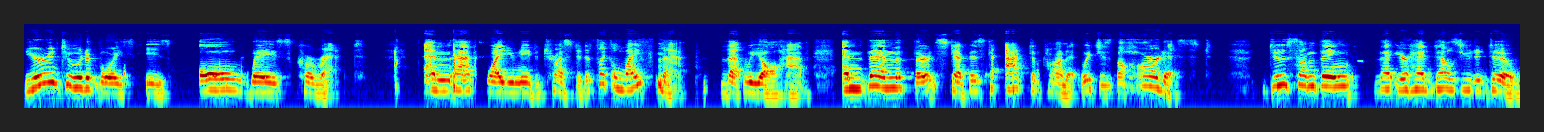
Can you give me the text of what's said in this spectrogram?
Your intuitive voice is always correct. And that's why you need to trust it. It's like a life map that we all have. And then the third step is to act upon it, which is the hardest. Do something that your head tells you to do.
